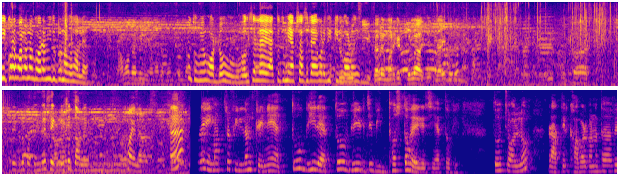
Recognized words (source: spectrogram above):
ঠিক করে বলো না ঘর আমি দুটো নেব তাহলে। নেই তুমিও বড্ড হোলসেলে এত তুমি একশো আশি টাকা করে বিক্রি করো। তাহলে মার্কেট খোলা আছে ট্রাই করে সেগুলো পছন্দ সেগুলো সব দামে হয় না। হ্যাঁ? এইমাত্র ফিরলাম ট্রেনে এত ভিড় এত ভিড় যে বিধ্বস্ত হয়ে গেছি এত ভিড়। তো চলো রাতের খাবার বানাতে হবে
